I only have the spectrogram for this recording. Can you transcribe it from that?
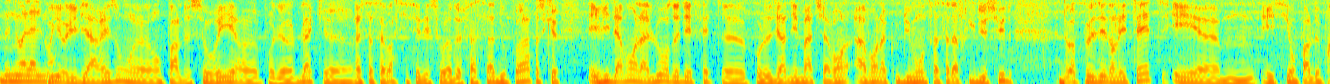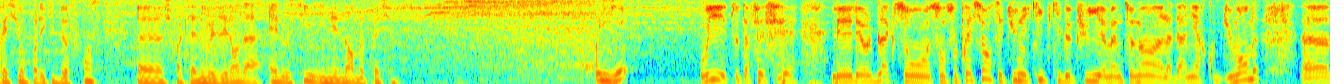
Benoît Lallemand. Oui, Olivier a raison. euh, On parle de sourire euh, pour les All Blacks. Euh, Reste à savoir si c'est des sourires de façade ou pas. Parce que, évidemment, la lourde défaite pour le dernier match avant, avant la Coupe du Monde face à l'Afrique du Sud doit peser dans les têtes. Et, euh, et si on parle de pression pour l'équipe de France, euh, je crois que la Nouvelle-Zélande a elle aussi une énorme pression. Olivier? Oui, tout à fait. Les, All Blacks sont, sous pression. C'est une équipe qui, depuis euh, maintenant la dernière Coupe du Monde, euh,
